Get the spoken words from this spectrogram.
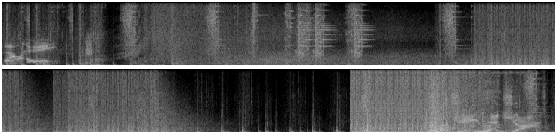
Fire in the hole! Headshot.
